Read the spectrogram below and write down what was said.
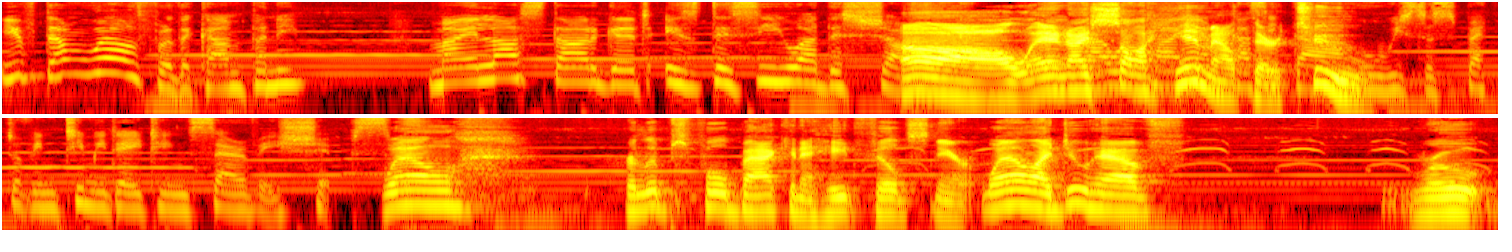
You've done well for the company. My last target is Desiwa the Shark. Oh, and I saw him out there, capitão Who too. we suspect of intimidating survey ships. Well, her lips pull back in a hate-filled sneer. Well, I do have... Ro...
